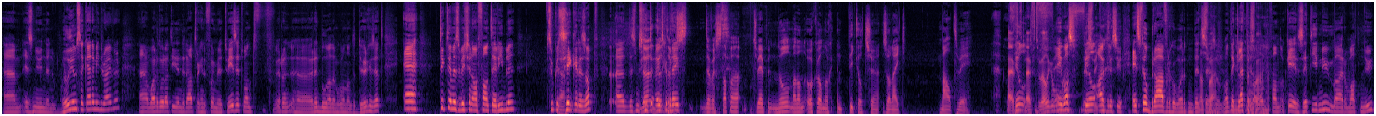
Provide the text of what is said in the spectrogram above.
ehm, is nu een Williams Academy driver, eh, waardoor dat hij inderdaad terug in de Formule 2 zit, want Red Bull had hem gewoon aan de deur gezet. Eh, Tiktum is een beetje een enfant terrible. Zoek het Ja. zeker eens op. Eh dus misschien te uitgebreid. De, vers- de Verstappen 2.0, maar dan ook wel nog een tikkeltje, zo like maal 2. Hij heeft, veel- hij heeft wel gewonnen. Hij was veel agressiever. Hij is veel braver geworden dit seizoen. waar. Want ik Nee, let er wel op van, oké, hij zit hier nu, maar wat nu?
